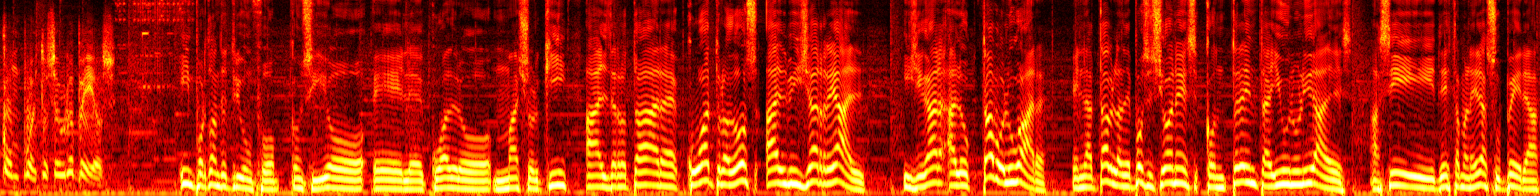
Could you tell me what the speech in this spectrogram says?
con puestos europeos. Importante triunfo consiguió el cuadro mallorquí al derrotar 4 a 2 al Villarreal y llegar al octavo lugar en la tabla de posiciones con 31 unidades. Así, de esta manera, supera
